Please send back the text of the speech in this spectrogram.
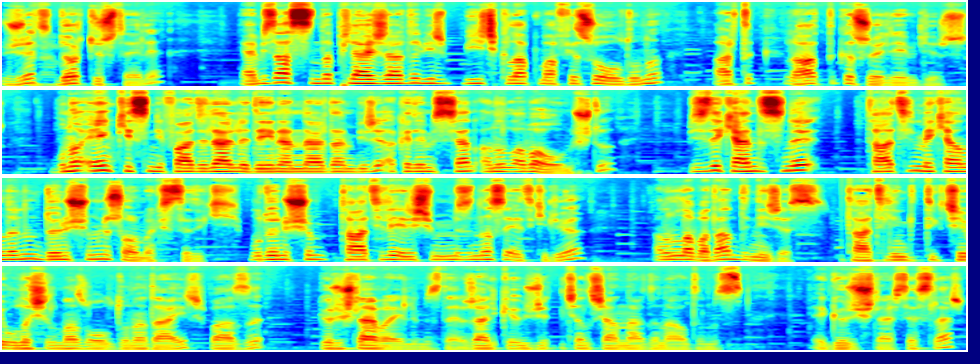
ücret 400 TL. Yani biz aslında plajlarda bir beach club mafyası olduğunu artık rahatlıkla söyleyebiliyoruz. Buna en kesin ifadelerle değinenlerden biri akademisyen Anıl Aba olmuştu. Biz de kendisine tatil mekanlarının dönüşümünü sormak istedik. Bu dönüşüm tatile erişimimizi nasıl etkiliyor? Anıl Aba'dan dinleyeceğiz. Tatilin gittikçe ulaşılmaz olduğuna dair bazı görüşler var elimizde. Özellikle ücretli çalışanlardan aldığımız e, görüşler, sesler.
